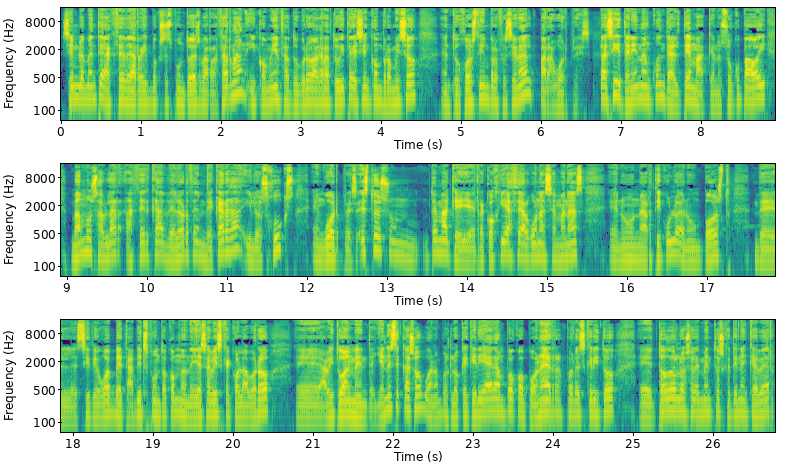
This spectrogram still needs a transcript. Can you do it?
Simplemente accede a raidboxes.es barra Fernan y comienza tu prueba gratuita y sin compromiso en tu hosting profesional para WordPress. Así, teniendo en cuenta el tema que nos ocupa hoy, vamos a hablar acerca del orden de carga y los hooks en WordPress. Esto es un tema que recogí hace algunas semanas en un artículo, en un post de sitio web betabits.com donde ya sabéis que colaboró eh, habitualmente. Y en este caso, bueno, pues lo que quería era un poco poner por escrito eh, todos los elementos que tienen que ver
